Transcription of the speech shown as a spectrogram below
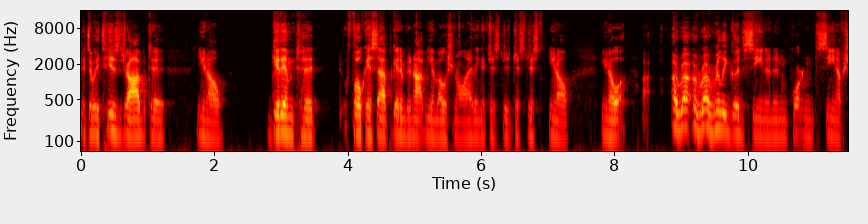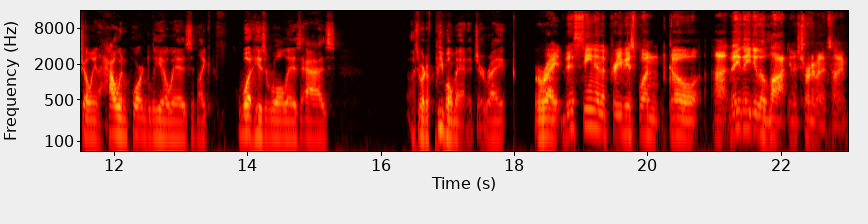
and so it's his job to, you know, get him to focus up, get him to not be emotional. And I think it's just, just, just, you know, you know, a, a, a really good scene and an important scene of showing how important Leo is and like what his role is as a sort of people manager, right? Right. This scene and the previous one go. Uh, they they do a lot in a short amount of time.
